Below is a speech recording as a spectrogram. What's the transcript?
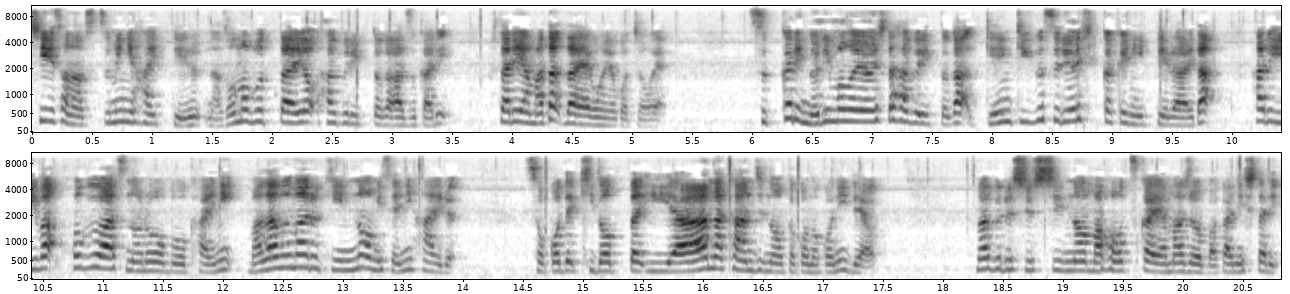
小さな包みに入っている謎の物体をハグリッドが預かり、二人はまたダイアゴン横丁へ。すっかり乗り物用意したハグリッドが元気薬を引っ掛けに行っている間、ハリーはホグワーツのローブを買いにマダム・マルキンのお店に入る。そこで気取った嫌な感じの男の子に出会う。マグル出身の魔法使いや魔女をバカにしたり、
